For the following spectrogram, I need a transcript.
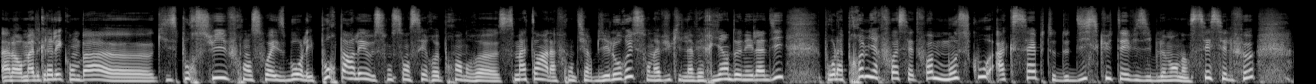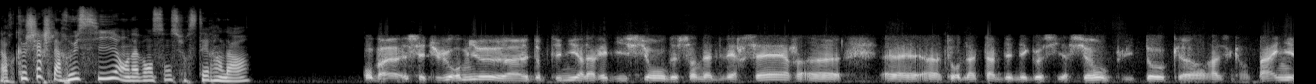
Alors, malgré les combats euh, qui se poursuivent, François Hesbourg, les pourparlers, eux, sont censés reprendre euh, ce matin à la frontière biélorusse. On a vu qu'ils n'avaient rien donné lundi. Pour la première fois cette fois, Moscou accepte de discuter visiblement d'un cessez-le-feu. Alors, que cherche la Russie en avançant sur ce terrain-là? Bon ben, c'est toujours mieux euh, d'obtenir la reddition de son adversaire euh, euh, autour de la table des négociations plutôt qu'en race campagne.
